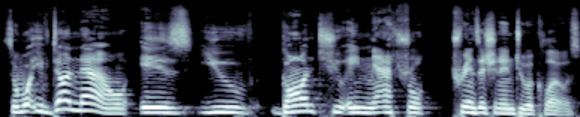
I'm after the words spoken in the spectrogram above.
So what you've done now is you've gone to a natural transition into a close.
